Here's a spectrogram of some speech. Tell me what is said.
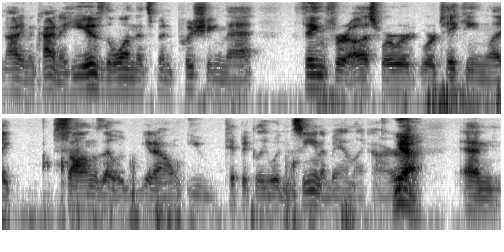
not even kind of. He is the one that's been pushing that thing for us, where we're we're taking like songs that would you know you typically wouldn't see in a band like ours, Yeah. and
